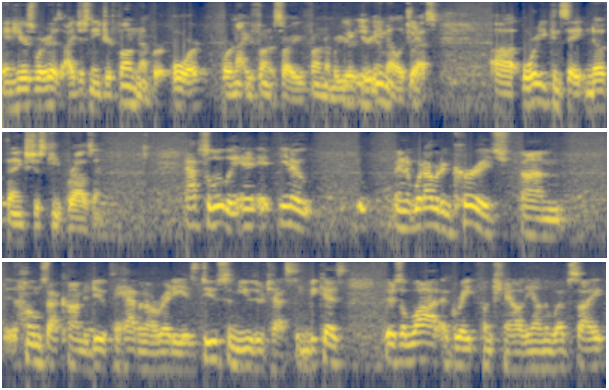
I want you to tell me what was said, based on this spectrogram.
And here's where it is. I just need your phone number, or or not your phone. Sorry, your phone number, your, Your your email. address. Uh, or you can say no thanks, just keep browsing. Absolutely, and it, you know, and what I would encourage um, Homes.com to do if they haven't already is do some user testing because there's a lot of great functionality on the website,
